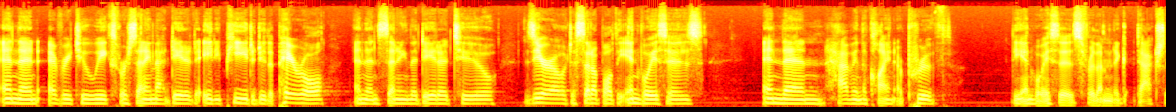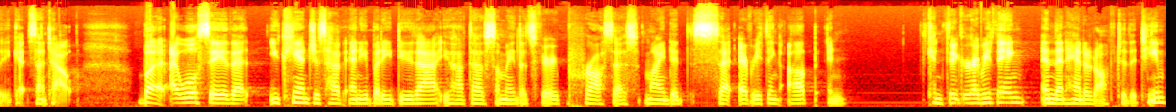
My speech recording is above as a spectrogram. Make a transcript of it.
and then every two weeks we're sending that data to ADP to do the payroll, and then sending the data to Xero to set up all the invoices, and then having the client approve the invoices for them to, to actually get sent out. But I will say that you can't just have anybody do that. You have to have somebody that's very process minded, set everything up and configure everything and then hand it off to the team.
